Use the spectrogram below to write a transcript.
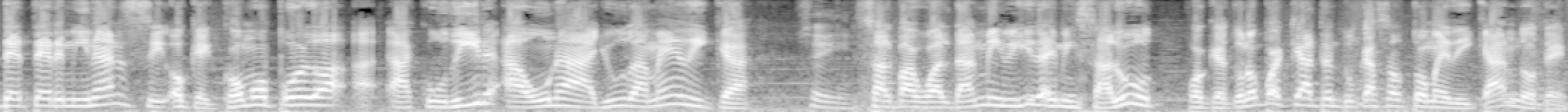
determinar si, ok, ¿cómo puedo a- acudir a una ayuda médica? Sí. Salvaguardar mi vida y mi salud, porque tú no puedes quedarte en tu casa automedicándote.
